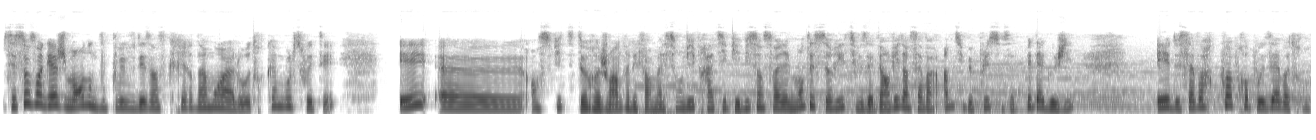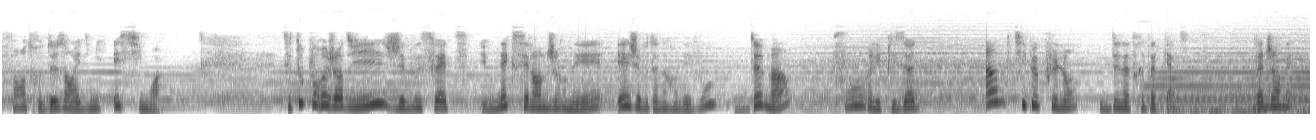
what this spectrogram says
C'est sans engagement, donc vous pouvez vous désinscrire d'un mois à l'autre comme vous le souhaitez. Et euh, ensuite de rejoindre les formations vie pratique et vie sensorielle Montessori si vous avez envie d'en savoir un petit peu plus sur cette pédagogie et de savoir quoi proposer à votre enfant entre 2 ans et demi et 6 mois. C'est tout pour aujourd'hui, je vous souhaite une excellente journée et je vous donne rendez-vous demain pour l'épisode un petit peu plus long de notre podcast. Bonne journée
